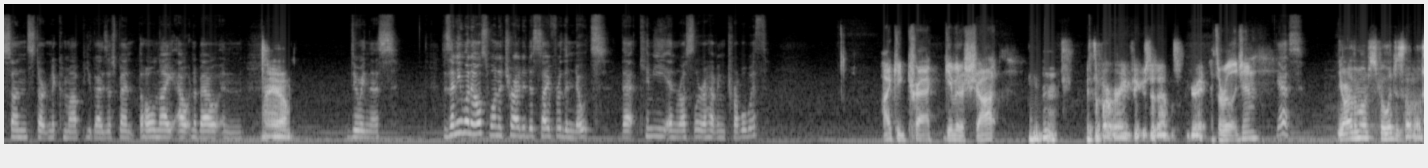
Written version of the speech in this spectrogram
sun starting to come up. You guys have spent the whole night out and about and Yeah. doing this. Does anyone else want to try to decipher the notes that Kimmy and Rustler are having trouble with? I could crack, give it a shot. If the barbarian figures it out, this would be great. It's a religion. Yes. You are the most religious of us.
